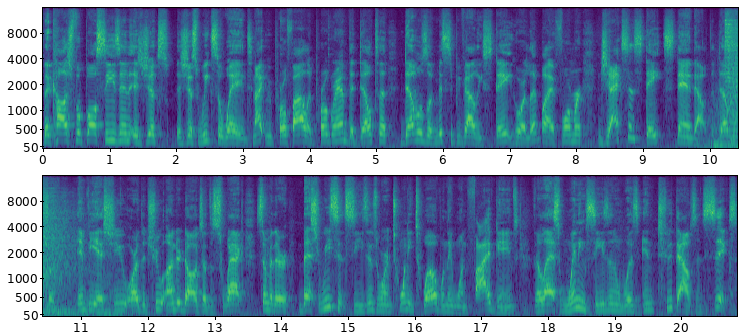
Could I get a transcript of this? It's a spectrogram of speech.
The college football season is just is just weeks away, and tonight we profile a program, the Delta Devils of Mississippi Valley State, who are led by a former Jackson State standout. The Devils of MVSU are the true underdogs of the SWAC. Some of their best recent seasons were in 2012 when they won five games. Their last winning season was in 2006.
